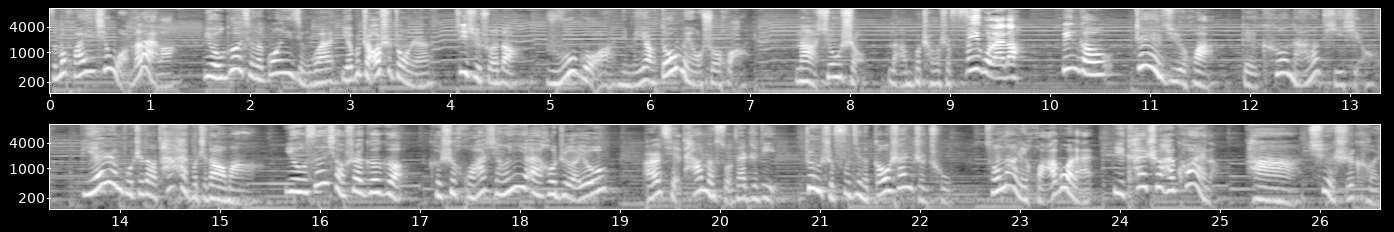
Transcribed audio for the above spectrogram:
怎么怀疑起我们来了？有个性的光一警官也不着实众人，继续说道：“如果你们要都没有说谎。”那凶手难不成是飞过来的？Bingo！这句话给柯南了提醒，别人不知道，他还不知道吗？有森小帅哥哥可是滑翔翼爱好者哟，而且他们所在之地正是附近的高山之处，从那里滑过来比开车还快呢。他确实可疑，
